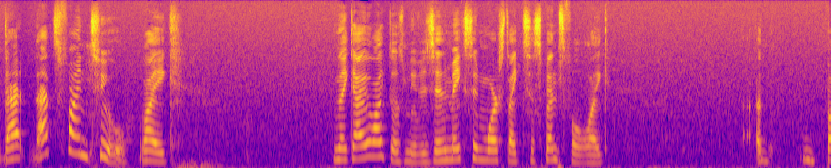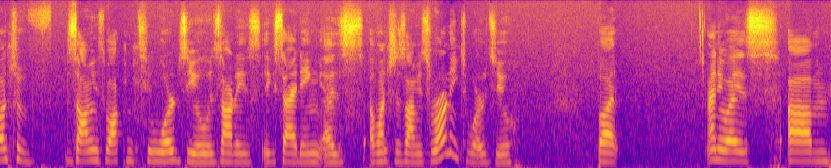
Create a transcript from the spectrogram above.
That that's fine too. Like like I like those movies. It makes it more like suspenseful. Like a bunch of zombies walking towards you is not as exciting as a bunch of zombies running towards you. But anyways, um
